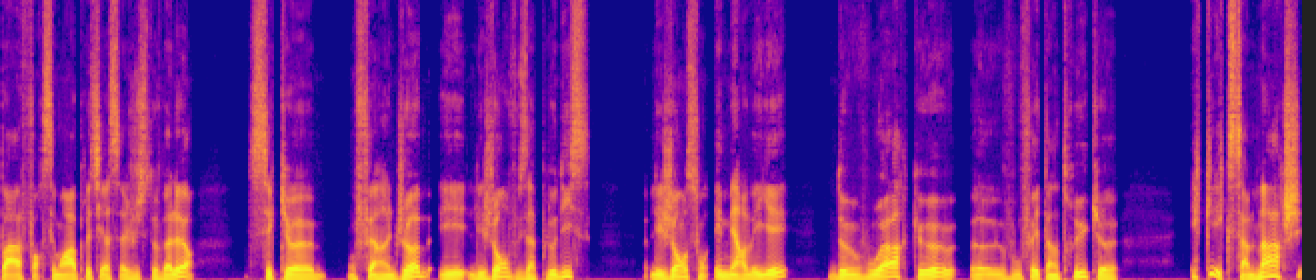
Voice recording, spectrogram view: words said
pas forcément à apprécier à sa juste valeur, c'est que on fait un job et les gens vous applaudissent. Les gens sont émerveillés de voir que euh, vous faites un truc euh, et, que, ça marche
